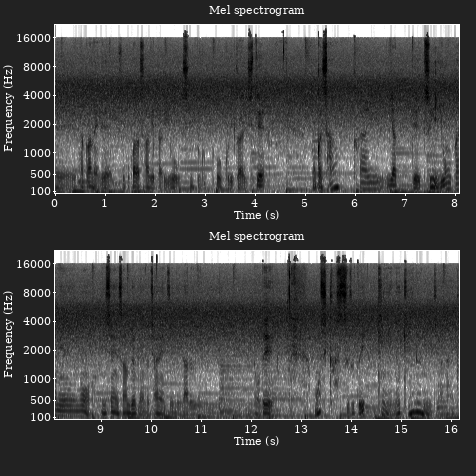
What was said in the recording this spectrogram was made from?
えー、高値でそこから下げたりを振幅を繰り返して今回3回やって次4回目の2300円のチャレンジになるのでもしかすると一気に抜けるんじゃないか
